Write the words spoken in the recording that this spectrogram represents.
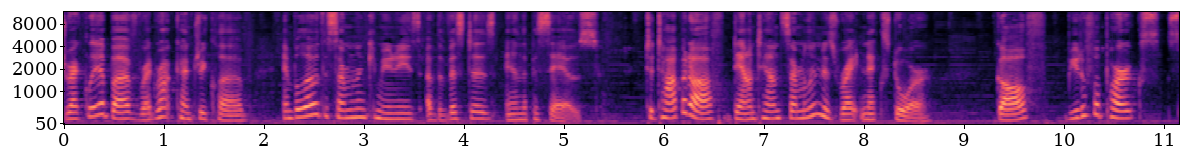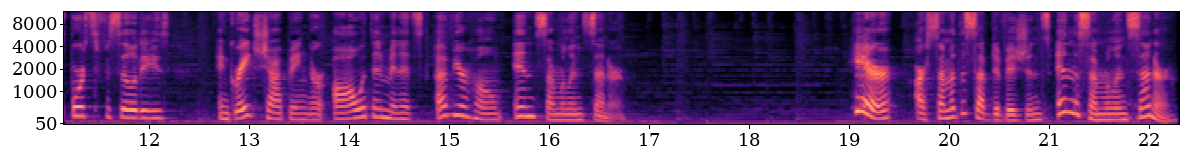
directly above Red Rock Country Club and below the Summerlin communities of the Vistas and the Paseos. To top it off, downtown Summerlin is right next door. Golf, beautiful parks, sports facilities, and great shopping are all within minutes of your home in Summerlin Center. Here are some of the subdivisions in the Summerlin Center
